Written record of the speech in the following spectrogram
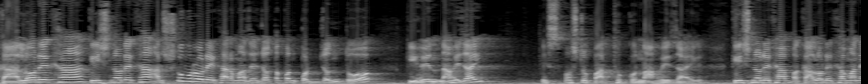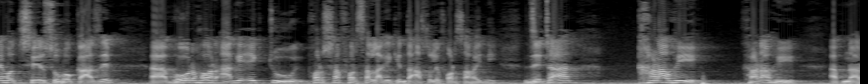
কালো রেখা, কৃষ্ণ রেখা আর শুভ্র রেখার মাঝে যতক্ষণ পর্যন্ত কি হয়ে না হয়ে যায় স্পষ্ট পার্থক্য না হয়ে যায়। কৃষ্ণ রেখা বা কালো রেখা মানে হচ্ছে শুভ কাজে ভোর হওয়ার আগে একটু ফর্সা ফর্সা লাগে, কিন্তু আসলে ফর্সা হয়নি। যেটা খাড়া হয়ে খাড়া হয়ে আপনার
